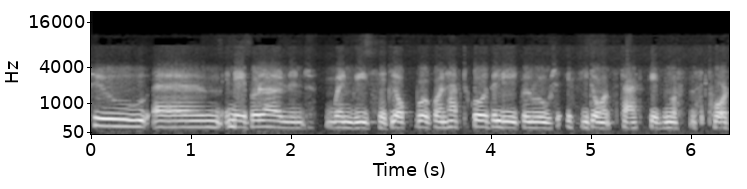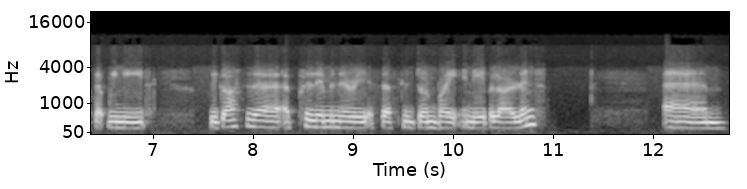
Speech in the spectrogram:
to um, Enable Ireland when we said, look, we're going to have to go the legal route if you don't start giving us the support that we need. We got a, a preliminary assessment done by Enable Ireland. Um,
